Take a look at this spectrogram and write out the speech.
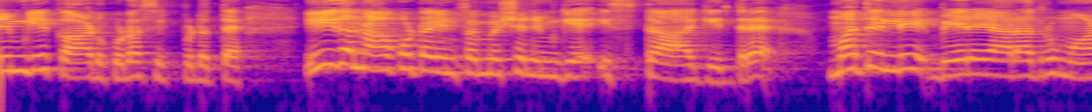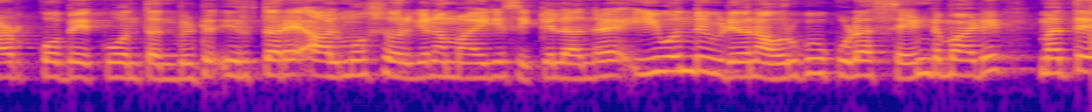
ನಿಮಗೆ ಕಾರ್ಡ್ ಕೂಡ ಸಿಕ್ಬಿಡುತ್ತೆ. ಈಗ ನಾವು ಕೊಟ್ಟ ಇನ್ಫಾರ್ಮೇಷನ್ ನಿಮಗೆ ಇಷ್ಟ ಆಗಿದ್ದರೆ ಮತ್ತೆ ಇಲ್ಲಿ ಬೇರೆ ಯಾರಾದರೂ ಮಾಡ್ಕೋಬೇಕು ಅಂತಂದ್ಬಿಟ್ಟು ಇರ್ತಾರೆ. ಆಲ್ಮೋಸ್ಟ್ ಅವ್ರಿಗೇನೋ ಮಾಹಿತಿ ಸಿಕ್ಕಿಲ್ಲ ಅಂದರೆ ಈ ಒಂದು ವಿಡಿಯೋನ ಅವ್ರಿಗೂ ಕೂಡ ಸೆಂಡ್ ಮಾಡಿ, ಮತ್ತು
